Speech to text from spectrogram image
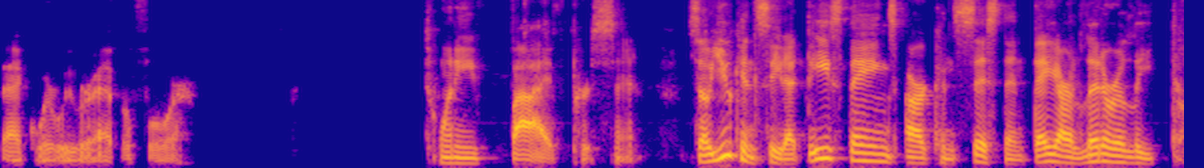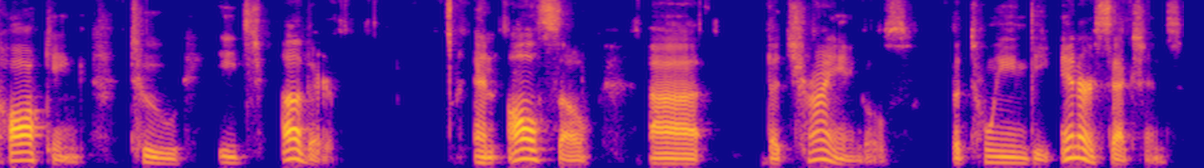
back where we were at before. 25%. So you can see that these things are consistent. They are literally talking to each other. And also, uh, the triangles between the intersections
